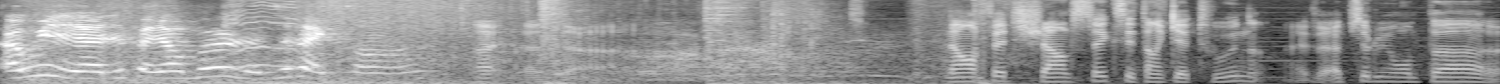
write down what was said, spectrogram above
Ah oui, euh, les fireballs direct. Hein. Ouais, là, ça... là en fait Charles sait que c'est un Katoon, elle veut absolument pas... Euh...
